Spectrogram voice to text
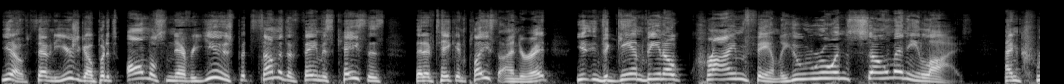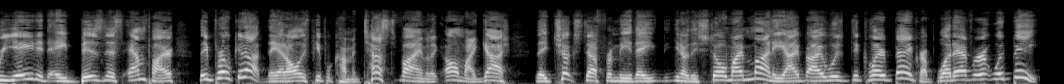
you know, 70 years ago, but it's almost never used. But some of the famous cases that have taken place under it, you, the Gambino crime family, who ruined so many lives and created a business empire, they broke it up. They had all these people come and testify and be like, oh my gosh, they took stuff from me. They, you know, they stole my money. I, I was declared bankrupt, whatever it would be.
